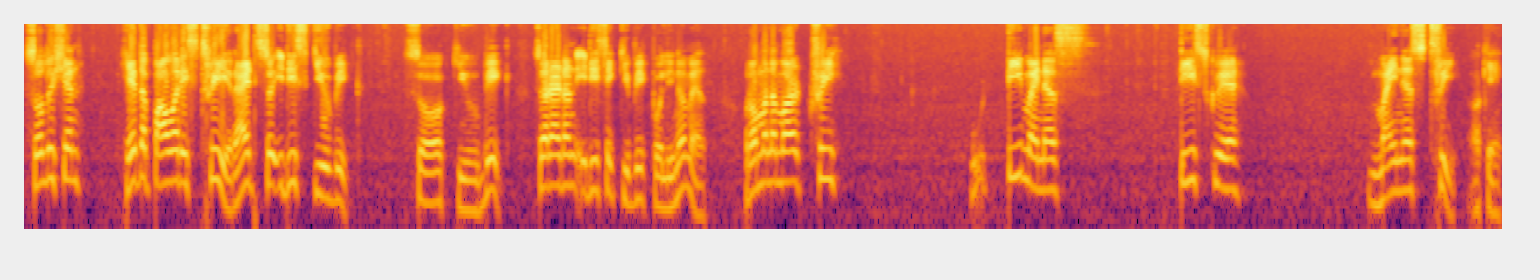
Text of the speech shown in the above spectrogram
Solution here the power is 3 right? So it is cubic. So cubic. So write down it is a cubic polynomial. Roman number 3 t minus t square minus 3 okay.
